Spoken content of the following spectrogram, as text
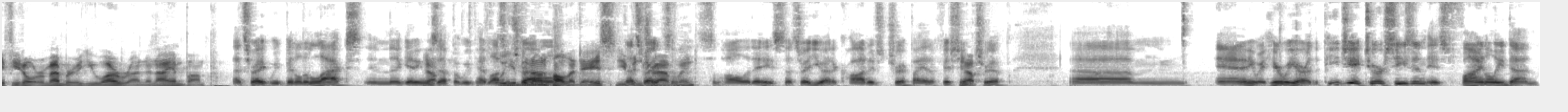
If you don't remember, you are Run, and I am Bump. That's right. We've been a little lax in uh, getting these up, but we've had lots Well, of you've been on holidays. You've That's been right. traveling. Some, some holidays. That's right. You had a cottage trip. I had a fishing Yep. trip. Um, and anyway, here we are. The PGA Tour season is finally done,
